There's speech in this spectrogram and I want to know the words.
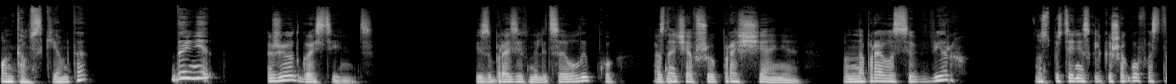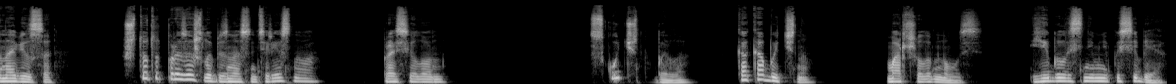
«Он там с кем-то?» «Да нет, живет в гостинице». Изобразив на лице улыбку, означавшую прощание, он направился вверх, но спустя несколько шагов остановился. «Что тут произошло без нас интересного?» — просил он. «Скучно было, как обычно». Марша улыбнулась. Ей было с ним не по себе,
